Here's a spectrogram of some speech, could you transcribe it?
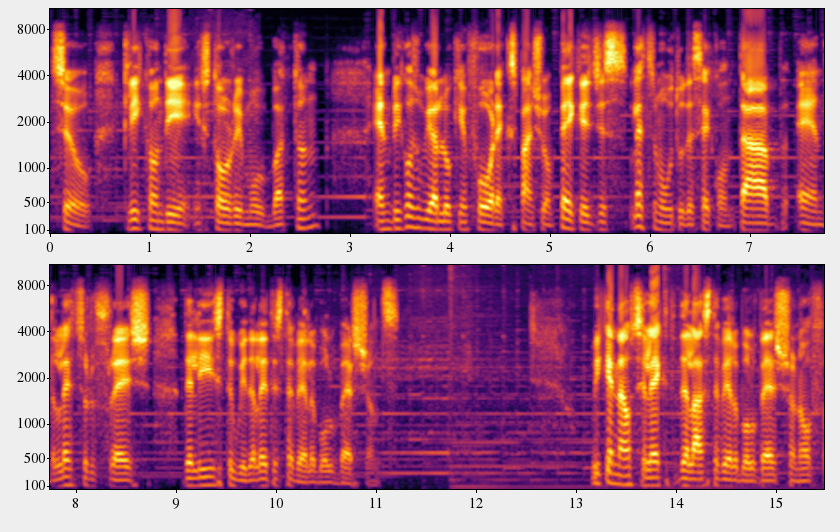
So click on the install remove button and because we are looking for expansion packages, let's move to the second tab and let's refresh the list with the latest available versions. We can now select the last available version of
